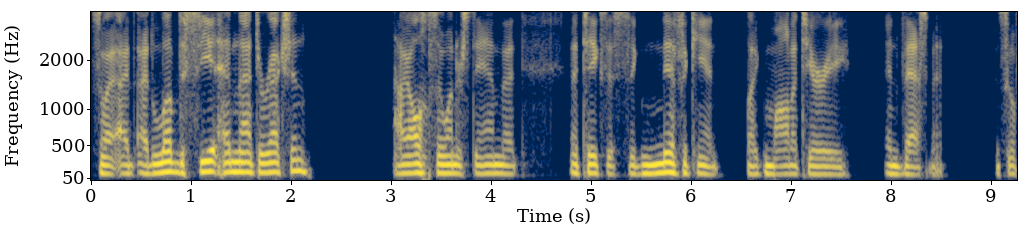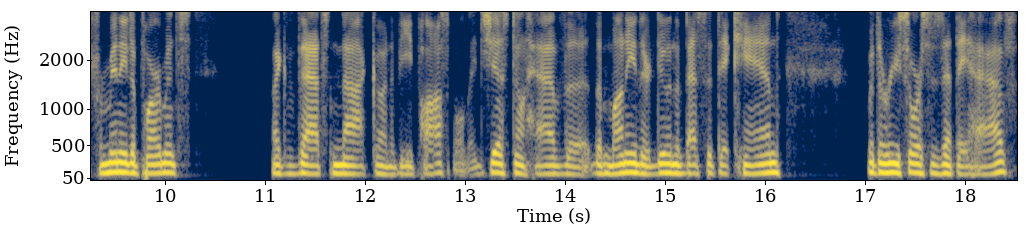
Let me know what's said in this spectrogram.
so I, I'd, I'd love to see it head in that direction i also understand that that takes a significant like monetary investment and so for many departments like that's not going to be possible. They just don't have the the money. They're doing the best that they can with the resources that they have.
